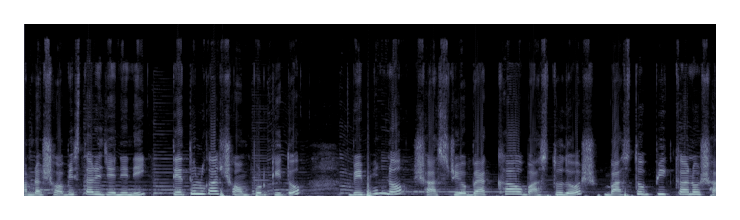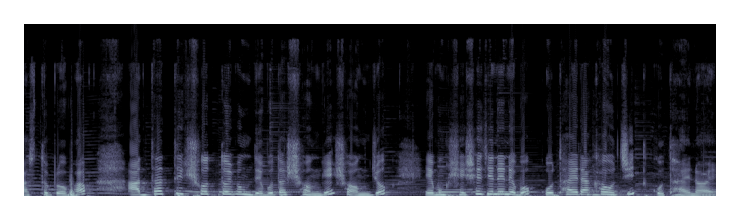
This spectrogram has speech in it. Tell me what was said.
আমরা সবিস্তারে জেনে নিই, তেঁতুল গাছ সম্পর্কিত বিভিন্ন শাস্ত্রীয় ব্যাখ্যা ও বাস্তুদোষ, বাস্তব বিজ্ঞান ও স্বাস্থ্য প্রভাব, আধ্যাত্মিক সত্য এবং দেবতার সঙ্গে সংযোগ এবং শেষে জেনে নেব কোথায় রাখা উচিত, কোথায় নয়।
